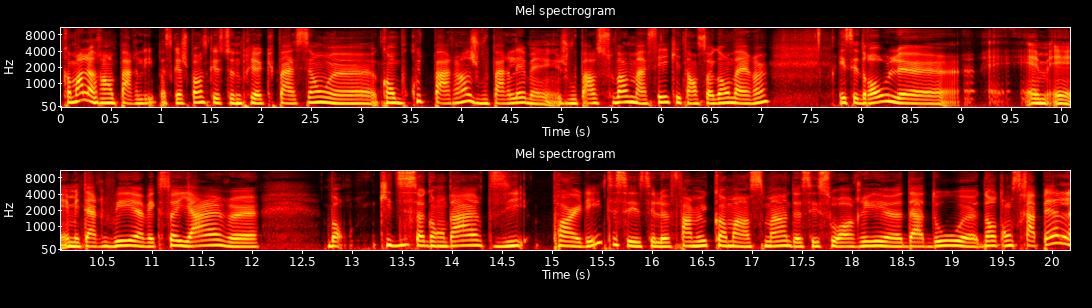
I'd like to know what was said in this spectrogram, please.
Comment leur en parler? Parce que je pense que c'est une préoccupation euh, qu'ont beaucoup de parents. Je vous parlais, ben, je vous parle souvent de ma fille qui est en secondaire 1. Et c'est drôle, euh, elle, m'est arrivée avec ça hier. Euh, bon, qui dit secondaire dit party. C'est le fameux commencement de ces soirées euh, d'ados euh, dont on se rappelle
